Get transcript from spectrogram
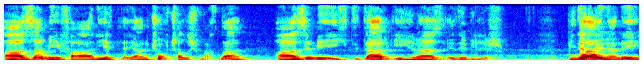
azami faaliyetle yani çok çalışmakla azami iktidar ihraz edebilir. Binaenaleyh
